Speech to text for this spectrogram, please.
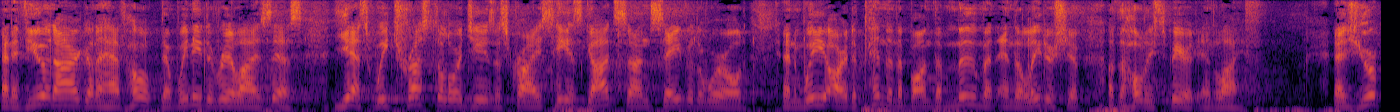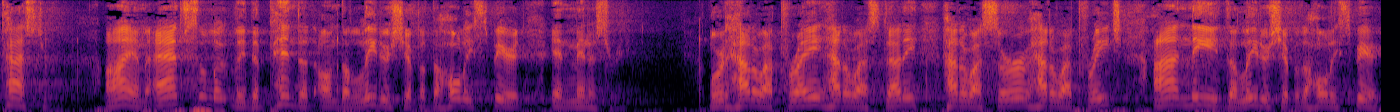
And if you and I are going to have hope, then we need to realize this. Yes, we trust the Lord Jesus Christ. He is God's Son, Savior of the world. And we are dependent upon the movement and the leadership of the Holy Spirit in life. As your pastor, I am absolutely dependent on the leadership of the Holy Spirit in ministry. Lord, how do I pray? How do I study? How do I serve? How do I preach? I need the leadership of the Holy Spirit.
